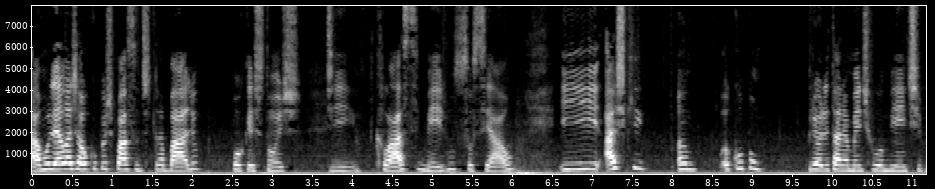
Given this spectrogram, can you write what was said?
a mulher ela já ocupa o espaço de trabalho por questões de classe mesmo social e acho que ocupam prioritariamente o ambiente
